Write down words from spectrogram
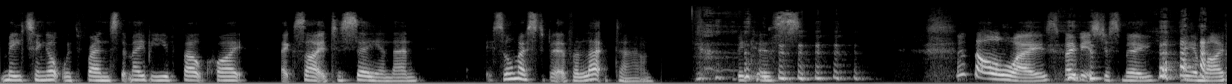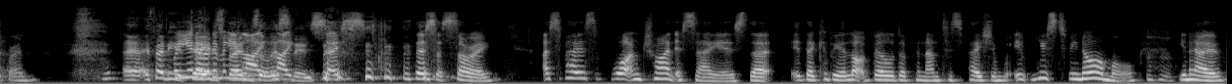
meeting up with friends that maybe you've felt quite excited to see, and then it's almost a bit of a letdown because not always. Maybe it's just me, me and my friend. Uh, if any But of you know what I mean? friends Like, like listening. so, there's a, sorry. I suppose what I'm trying to say is that it, there could be a lot of build up and anticipation. It used to be normal, Mm-hmm. you know.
